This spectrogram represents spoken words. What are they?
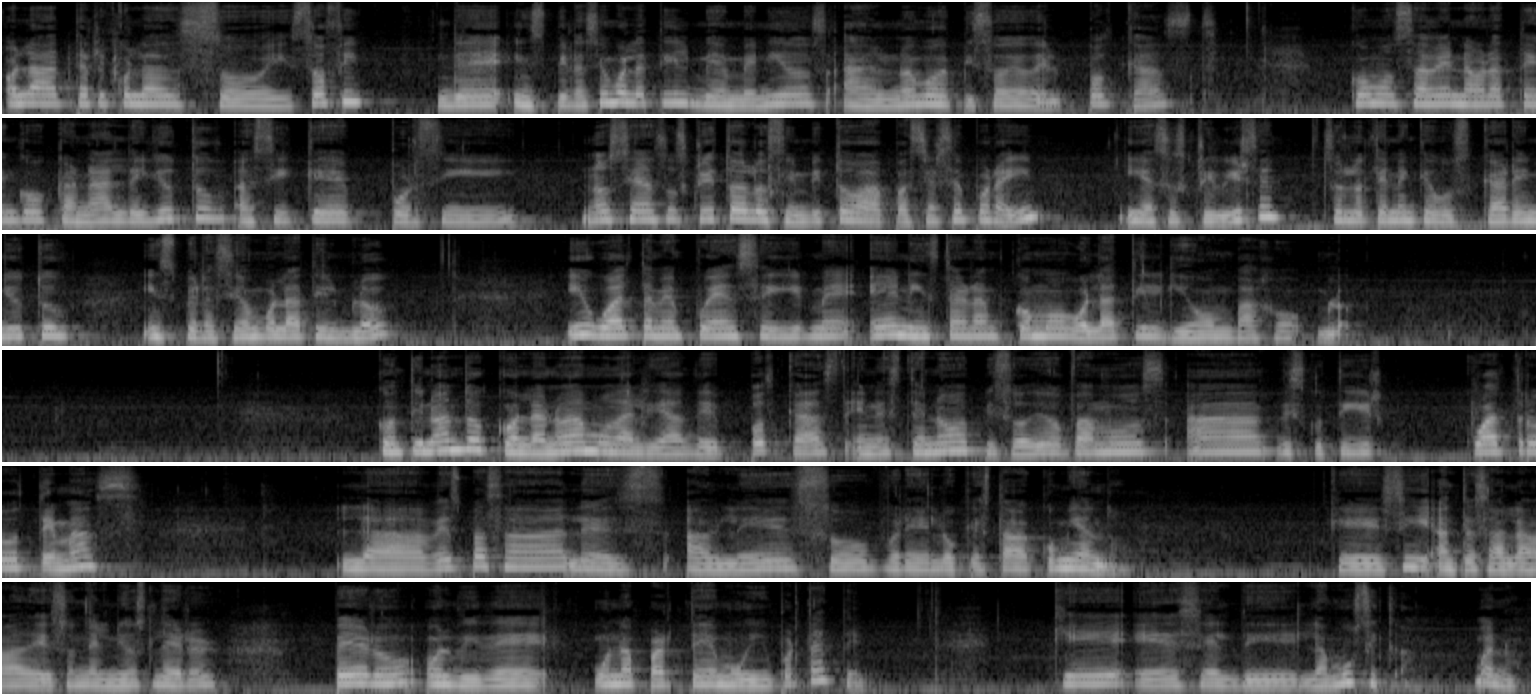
Hola terrícolas, soy Sofi de Inspiración Volátil. Bienvenidos al nuevo episodio del podcast. Como saben, ahora tengo canal de YouTube, así que por si no se han suscrito, los invito a pasearse por ahí y a suscribirse. Solo tienen que buscar en YouTube Inspiración Volátil Blog. Igual también pueden seguirme en Instagram como volátil-blog. Continuando con la nueva modalidad de podcast, en este nuevo episodio vamos a discutir cuatro temas. La vez pasada les hablé sobre lo que estaba comiendo, que sí, antes hablaba de eso en el newsletter, pero olvidé una parte muy importante, que es el de la música. Bueno,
